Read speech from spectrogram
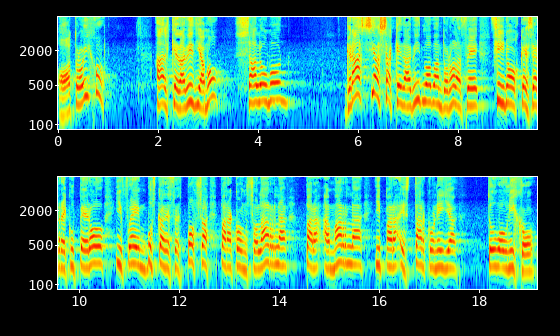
otro hijo, al que David llamó Salomón. Gracias a que David no abandonó la fe, sino que se recuperó y fue en busca de su esposa para consolarla, para amarla y para estar con ella, tuvo un hijo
